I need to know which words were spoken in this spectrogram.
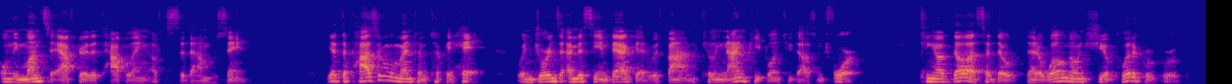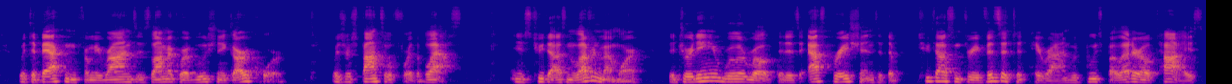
only months after the toppling of Saddam Hussein. Yet the positive momentum took a hit when Jordan's embassy in Baghdad was bombed, killing nine people in 2004. King Abdullah said that a well known Shia political group, with the backing from Iran's Islamic Revolutionary Guard Corps, was responsible for the blast. In his 2011 memoir, the Jordanian ruler wrote that his aspirations at the 2003 visit to Tehran would boost bilateral ties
